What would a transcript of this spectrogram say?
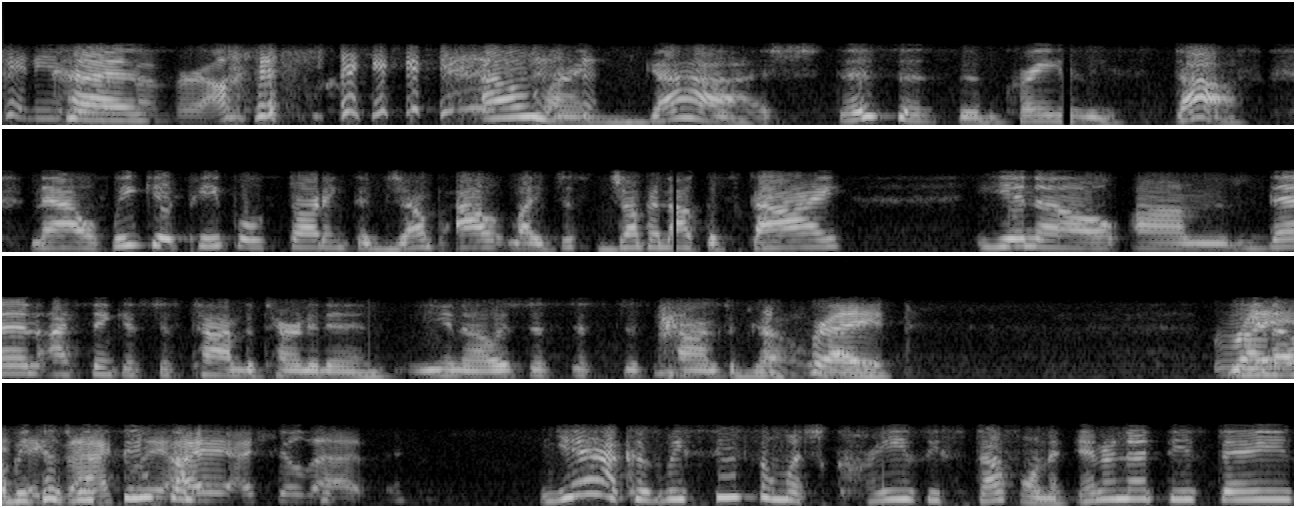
can't even remember, honestly. oh my gosh. This is some crazy stuff. Now, if we get people starting to jump out, like just jumping out the sky, you know, um, then I think it's just time to turn it in. You know, it's just just just time to go. right. Right. You know, because exactly. We see some, I, I feel that. Yeah, because we see so much crazy stuff on the internet these days.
